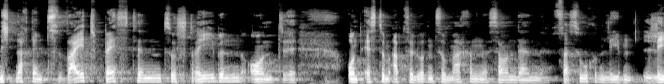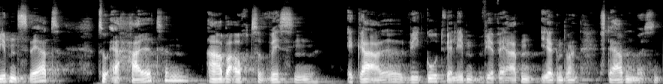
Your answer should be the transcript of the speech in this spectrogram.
Nicht nach dem Zweitbesten zu streben und, äh, und es zum Absoluten zu machen, sondern versuchen, Leben lebenswert zu erhalten, aber auch zu wissen, egal wie gut wir leben, wir werden irgendwann sterben müssen.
